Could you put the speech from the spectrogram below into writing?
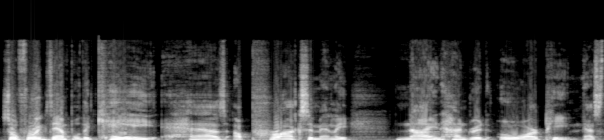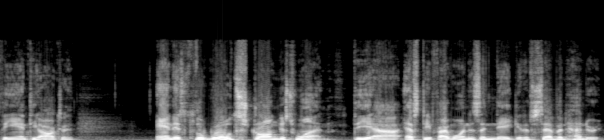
So for example, the K8 has approximately 900 ORP. That's the antioxidant. And it's the world's strongest one. The uh, SD501 is a negative 700.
